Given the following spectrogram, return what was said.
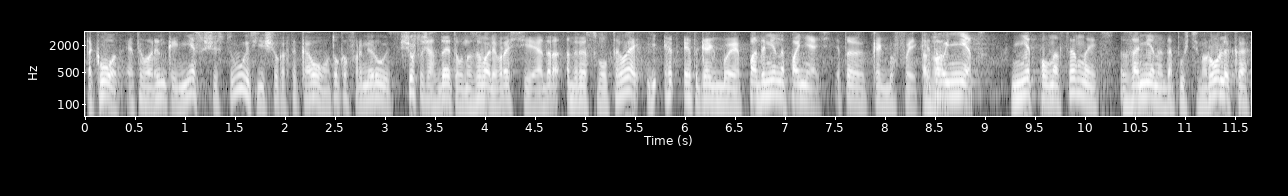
Так вот, этого рынка не существует еще как такового, он только формируется. Все, что сейчас до этого называли в России addressable TV, и это, это как бы подмена понятий, это как бы фейк. Этого Advanced. нет. Нет полноценной замены, допустим, ролика,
